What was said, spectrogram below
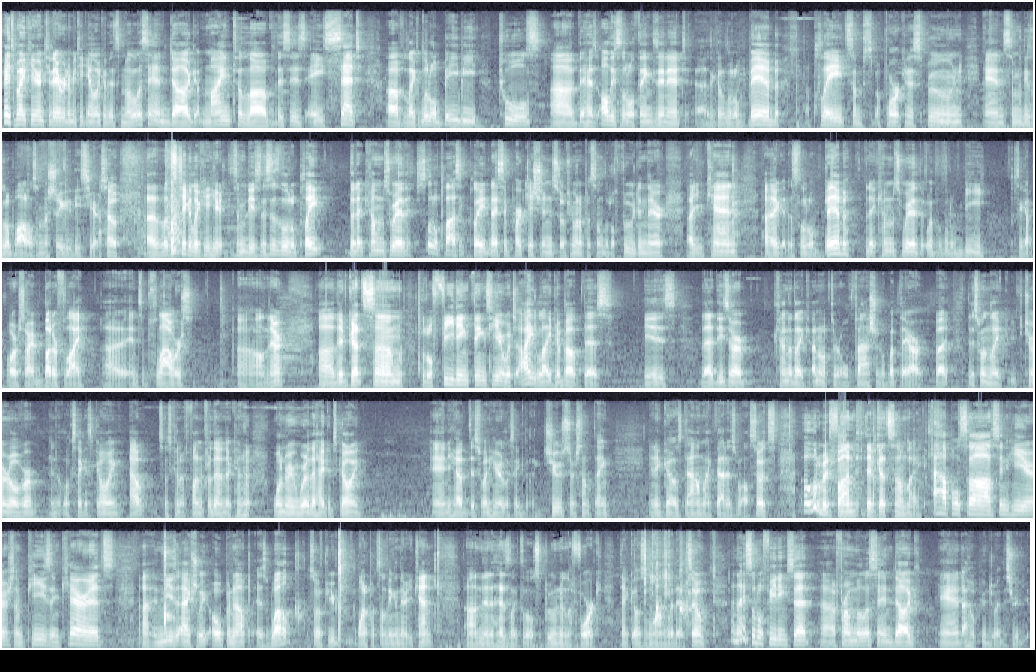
Hey, it's Mike here, and today we're going to be taking a look at this Melissa and Doug Mine to Love. This is a set of like little baby tools uh, that has all these little things in it. Uh, they got a little bib, a plate, some a fork and a spoon, and some of these little bottles. I'm to show you these here. So uh, let's take a look at here. Some of these. This is a little plate that it comes with. Just a little plastic plate, nice and partitioned. So if you want to put some little food in there, uh, you can. Uh, got this little bib that it comes with with a little bee looks like a, or sorry, a butterfly uh, and some flowers uh, on there. Uh, they've got some little feeding things here, which I like about this is that these are kind of like, I don't know if they're old fashioned or what they are, but this one, like you turn it over and it looks like it's going out. So it's kind of fun for them. They're kind of wondering where the heck it's going. And you have this one here, it looks like, like juice or something and it goes down like that as well. So it's a little bit fun. They've got some like applesauce in here, some peas and carrots, uh, and these actually open up as well. So if you want to put something in there, you can. Um, then it has like the little spoon and the fork that goes along with it. So a nice little feeding set uh, from Melissa and Doug, and I hope you enjoyed this review.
